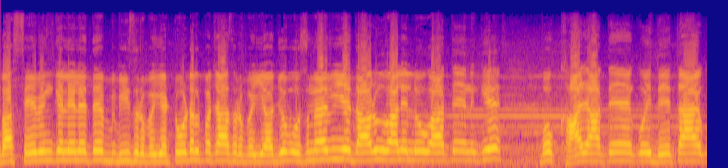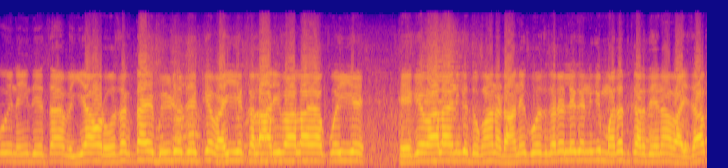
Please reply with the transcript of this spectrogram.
बस सेविंग के ले लेते हैं बीस रुपया टोटल पचास रुपया। जो उसमें भी ये दारू वाले लोग आते हैं इनके वो खा जाते हैं कोई देता है कोई नहीं देता है। भैया और हो सकता है वीडियो देख के भाई ये कलारी वाला या कोई ये ठेके वाला इनकी दुकान हटाने की कोशिश करे लेकिन इनकी मदद कर देना भाई साहब।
